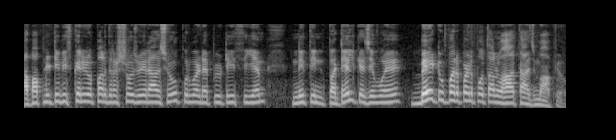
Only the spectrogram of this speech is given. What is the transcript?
આપ આપની ટીવી સ્ક્રીન ઉપર દ્રશ્યો જોઈ રહ્યા છો. પૂર્વ ડેપ્યુટી સીએમ નીતિન પટેલ કે જેઓએ બેટ ઉપર પણ પોતાનો હાથ આજમાવ્યો.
